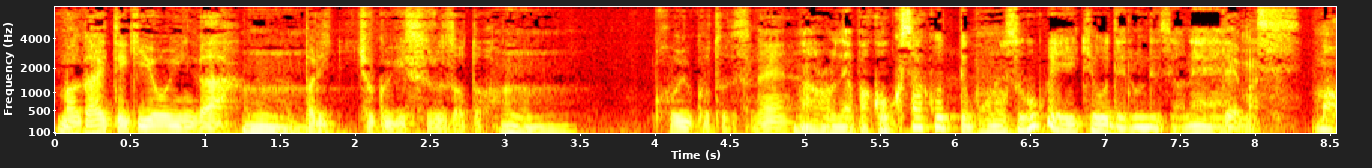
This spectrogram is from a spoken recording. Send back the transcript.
まあ外的要因が、やっぱり直撃するぞと。こういうことですね。なるほど。やっぱ国策ってものすごく影響出るんですよね。出ます。まあ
